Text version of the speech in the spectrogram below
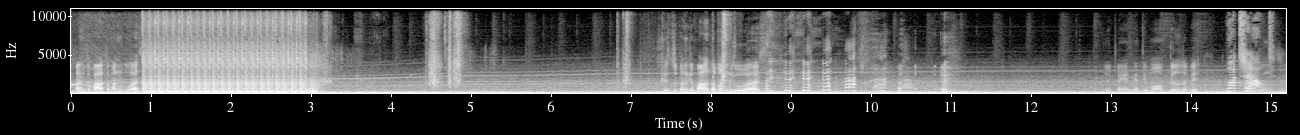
Tutupan kepala teman gua sih. Ketutupan kepala teman gua sih. Ini pengen ganti mobil tapi Watch out! tanggung.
